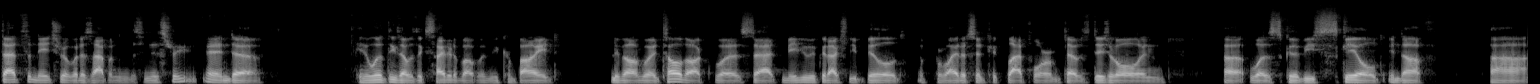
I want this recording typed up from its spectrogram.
that's the nature of what has happened in this industry. And uh, you know, one of the things I was excited about when we combined Livongo and Teladoc was that maybe we could actually build a provider-centric platform that was digital and uh, was going to be scaled enough uh,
